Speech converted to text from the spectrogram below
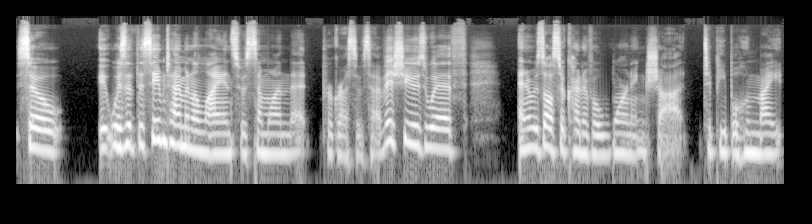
So it was at the same time an alliance with someone that progressives have issues with. And it was also kind of a warning shot to people who might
